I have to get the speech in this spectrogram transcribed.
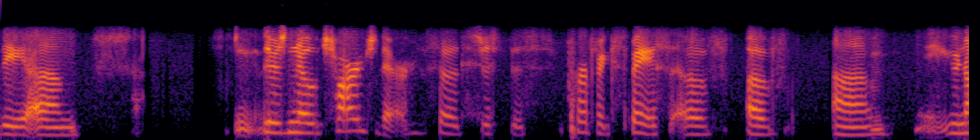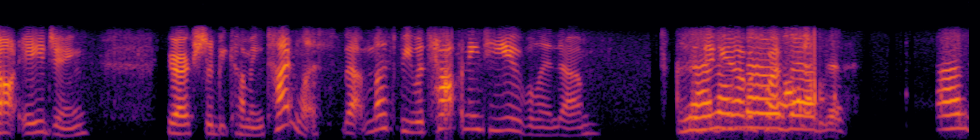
the um, there's no charge there. So it's just this perfect space of of um, you're not aging. You're actually becoming timeless. That must be what's happening to you, Belinda. So I don't know about. I'm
